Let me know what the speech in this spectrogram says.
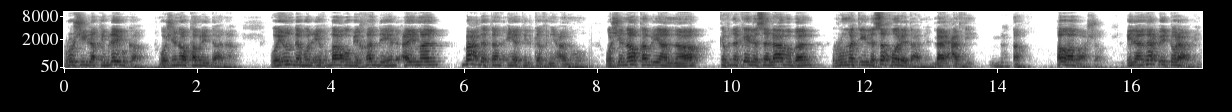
رشي لقبليبك وشنو قبر الدانا. ويندب الإفضاء بخده الأيمن بعد تنحية الكفن عنه. وشنو قبريانا كفنا كي لسلاببا رمتي لسخور دانا. لا يحردي بل. آه. أو باشا إلى نحو تراب.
